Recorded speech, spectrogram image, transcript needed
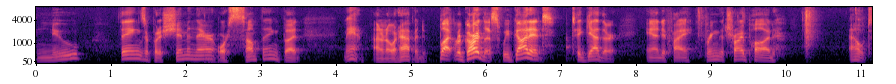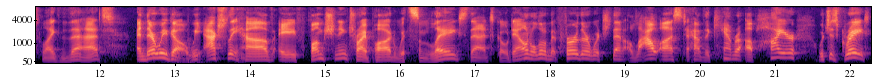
new things or put a shim in there or something, but man, I don't know what happened. But regardless, we've got it together. And if I bring the tripod out like that, and there we go. We actually have a functioning tripod with some legs that go down a little bit further, which then allow us to have the camera up higher, which is great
